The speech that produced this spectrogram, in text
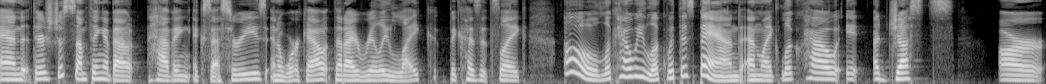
And there's just something about having accessories in a workout that I really like because it's like, oh, look how we look with this band and like look how it adjusts our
